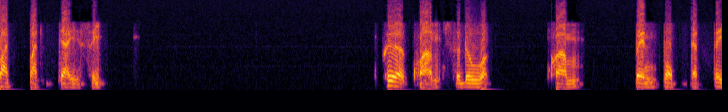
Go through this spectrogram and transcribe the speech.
บัติปัจจัยสี่เพื่อความสะดวก ความเป็นปกติ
